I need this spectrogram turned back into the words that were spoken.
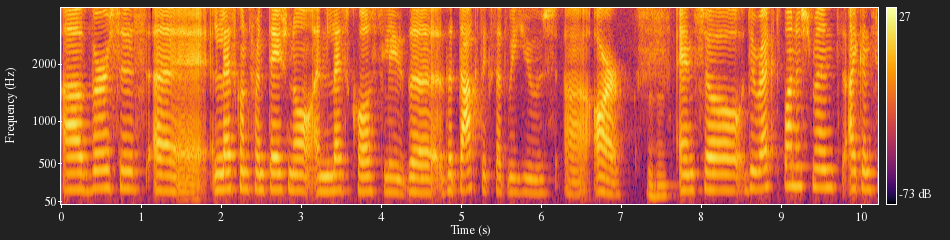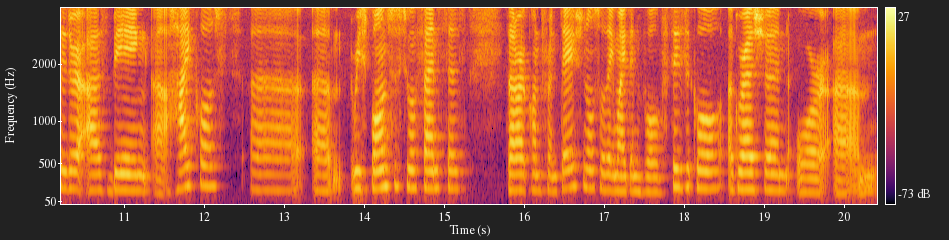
uh, versus uh, less confrontational and less costly the the tactics that we use are. Mm-hmm. And so direct punishment I consider as being uh, high cost uh, um, responses to offenses that are confrontational. So they might involve physical aggression or um,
